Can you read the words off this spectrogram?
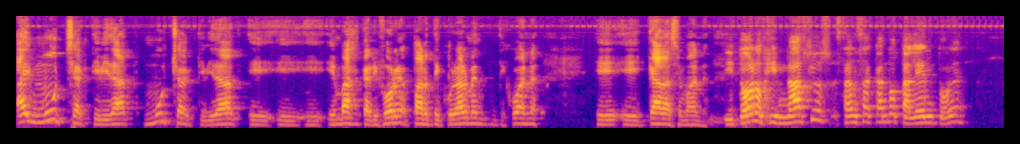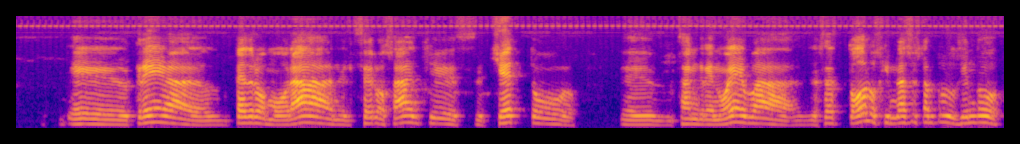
hay mucha actividad, mucha actividad en Baja California, particularmente en Tijuana, cada semana. Y todos los gimnasios están sacando talento, ¿eh? eh Crea, Pedro Morán, el Cero Sánchez, Cheto, eh, sangre nueva, o sea, todos los gimnasios están produciendo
